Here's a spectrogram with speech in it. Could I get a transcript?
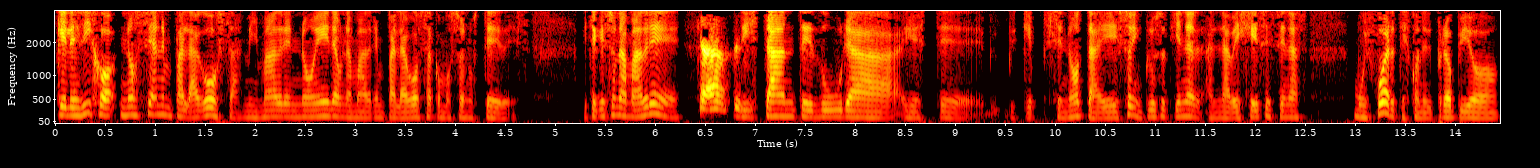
que les dijo, no sean empalagosas, mi madre no era una madre empalagosa como son ustedes. Viste que es una madre distante, dura, este, que se nota eso, incluso tiene en la vejez escenas muy fuertes con el propio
